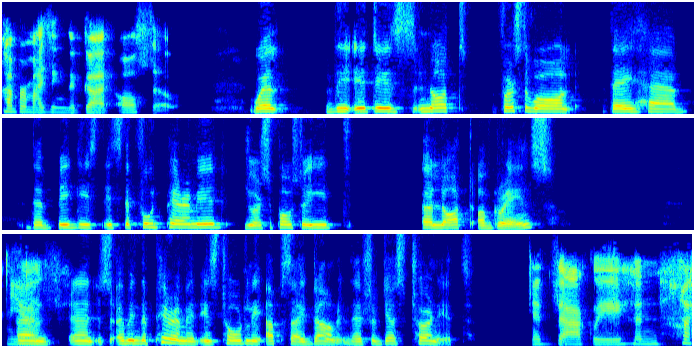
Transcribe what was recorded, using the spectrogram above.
compromising the gut also. well the it is not first of all they have the biggest it's the food pyramid you're supposed to eat a lot of grains Yes, and so, i mean the pyramid is totally upside down they should just turn it exactly. And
